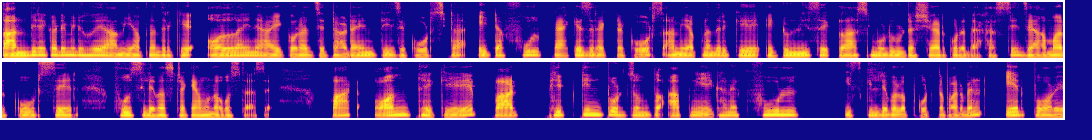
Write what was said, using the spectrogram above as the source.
তানভীর একাডেমির হয়ে আমি আপনাদেরকে অনলাইনে আয় করার যে ডাটা এন্ট্রি যে কোর্সটা এটা ফুল প্যাকেজের একটা কোর্স। আমি আপনাদেরকে একটু নিচে ক্লাস মডিউলটা শেয়ার করে দেখাচ্ছি যে আমার কোর্সের ফুল সিলেবাসটা কেমন অবস্থা আছে। পার্ট ওয়ান থেকে পার্ট 15 পর্যন্ত আপনি এখানে ফুল স্কিল ডেভেলপ করতে পারবেন। এরপরে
